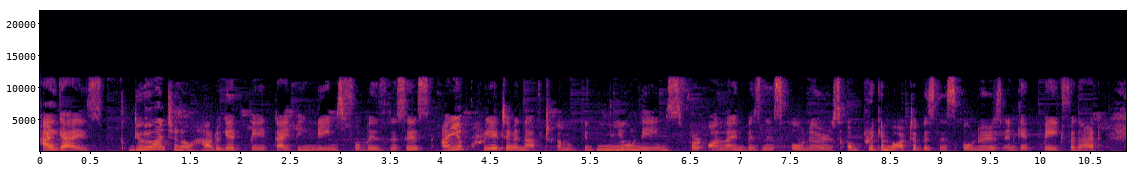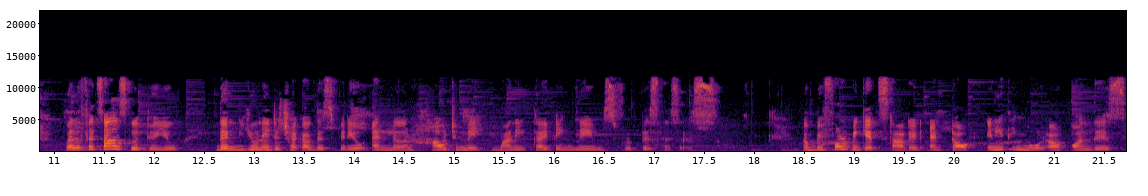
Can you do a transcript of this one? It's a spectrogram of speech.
Hi guys, do you want to know how to get paid typing names for businesses? Are you creative enough to come up with new names for online business owners or brick and mortar business owners and get paid for that? Well, if it sounds good to you, then you need to check out this video and learn how to make money typing names for businesses. Now, before we get started and talk anything more on this,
